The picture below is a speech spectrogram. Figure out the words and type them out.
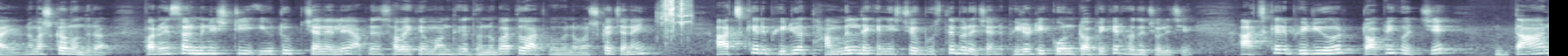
হাই নমস্কার বন্ধুরা। পরমেশ্বর মিনিস্ট্রি ইউটিউব চ্যানেলে আপনাদের সবাইকে মন থেকে ধন্যবাদ ও আত্মভাবে নমস্কার জানাই। আজকের ভিডিও থাম্বেল দেখে নিশ্চয়ই বুঝতে পেরেছেন ভিডিওটি কোন টপিকের হতে চলেছে। আজকের ভিডিওর টপিক হচ্ছে দান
